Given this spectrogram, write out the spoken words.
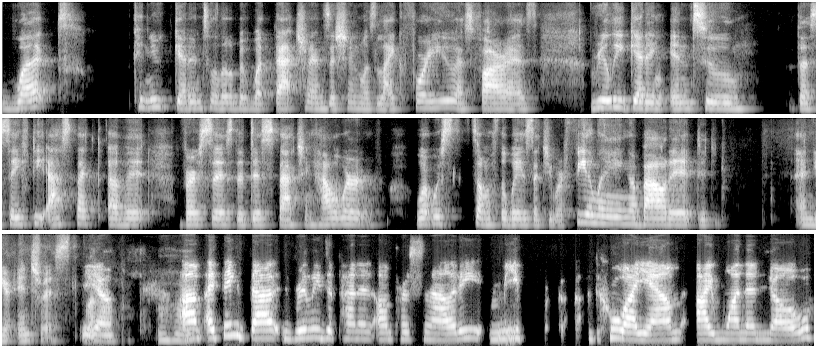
what can you get into a little bit what that transition was like for you as far as really getting into the safety aspect of it versus the dispatching? How were what were some of the ways that you were feeling about it? Did, and your interest level? yeah mm-hmm. um, i think that really depended on personality me who I am. I want to know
